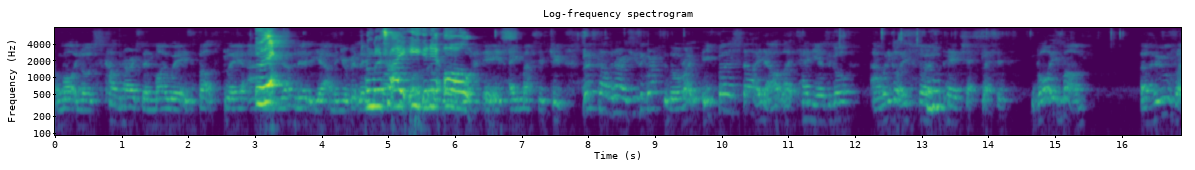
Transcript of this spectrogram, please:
And Martin knows Calvin Harris then My Way is about to play and if you haven't heard it yet, I mean you're a bit late. I'm gonna try eating it all. It is a massive tune. So Calvin Harris, he's a grafter though, right? He first started out like 10 years ago and when he got his 1st Mhm. paycheck, bless him, he bought his mum a Hoover.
